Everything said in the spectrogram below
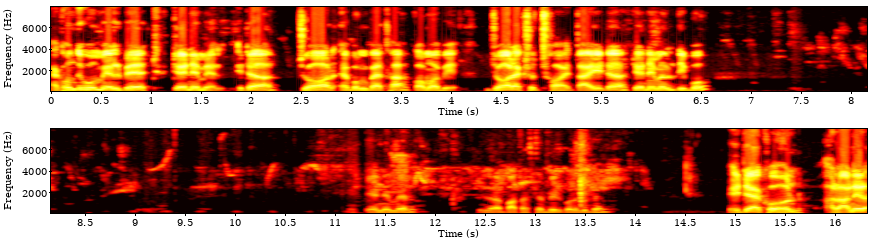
এখন দেবো মেলভেট টেন এম এটা জ্বর এবং ব্যথা কমাবে। জ্বর একশো ছয়, তাই এটা টেন এম দিব। টেন এম এল বাতাসটা বের করে দেবেন। এটা এখন রানের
